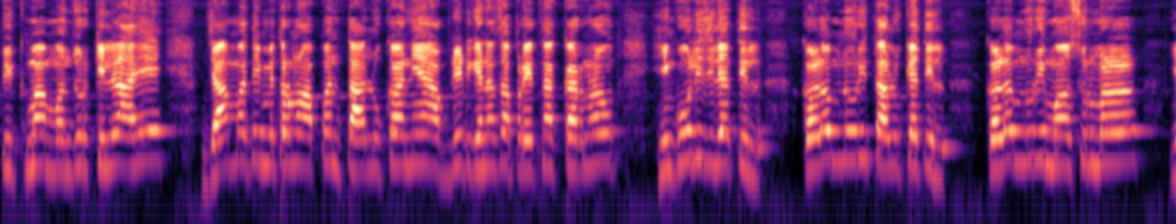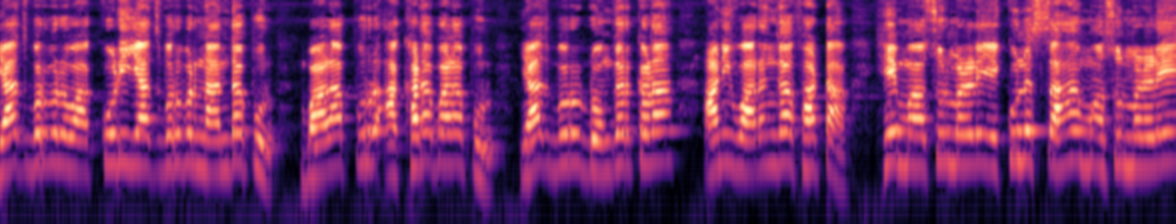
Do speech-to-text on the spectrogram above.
पीकमा मंजूर केलेला आहे. ज्यामध्ये मित्रांनो आपण तालुकाने अपडेट घेण्याचा प्रयत्न करणार आहोत. हिंगोली जिल्ह्यातील कळमनुरी तालुक्यातील कळमनुरी महसूल मंडळ याचबरोबर वाकोडी याचबरोबर नांदापूर बाळापूर आखाडा बाळापूर याचबरोबर डोंगरकडा आणि वारंगा फाटा हे महसूल मंडळे एकूण सहा महसूल मंडळे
